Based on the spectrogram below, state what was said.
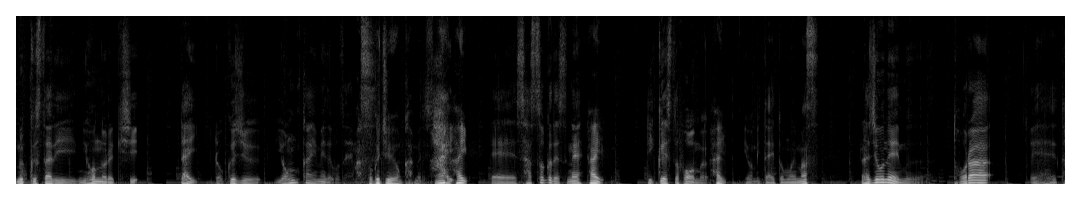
ムックスタディ日本の歴史第64回目でございます、64回目ですね。はいはい。えー早速ですねはい。リクエストフォームはい。読みたいと思いますラジオネームトラえー、と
